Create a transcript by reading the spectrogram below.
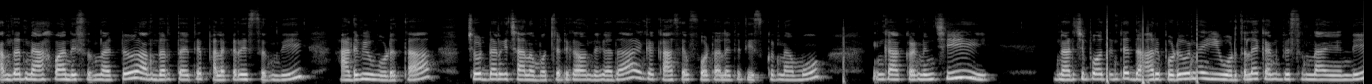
అందరిని ఆహ్వానిస్తున్నట్టు అందరితో అయితే పలకరిస్తుంది. అడవి ఉడత. చూడ్డానికి చాలా ముచ్చటగా ఉంది కదా. ఇంకా కాసేపు ఫోటోలు అయితే తీసుకున్నాము. ఇంకా అక్కడి నుంచి నడిచిపోతుంటే దారి పొడవునా ఈ ఉడతలే కనిపిస్తున్నాయండి.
